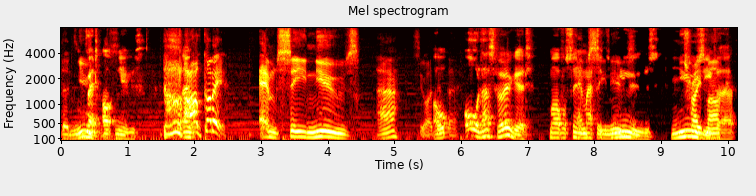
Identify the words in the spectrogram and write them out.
the news. Red hot news. oh, I've got it. MC News. Ah, see what I did Oh, there? oh, that's very good. Marvel Cinematic MC News. News. Trademark,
